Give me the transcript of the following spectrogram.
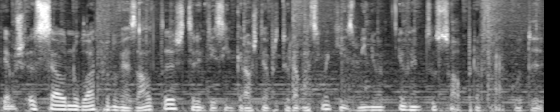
temos céu nublado por nuvens altas, 35 graus de temperatura máxima, 15 mínima, e o vento sopra fraco de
